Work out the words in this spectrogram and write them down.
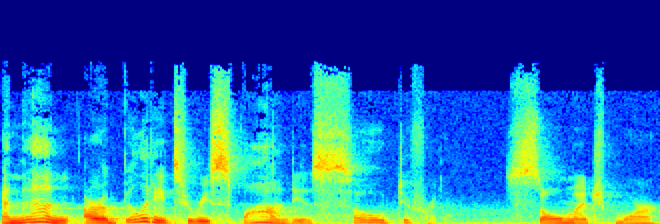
And then our ability to respond is so different, so much more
